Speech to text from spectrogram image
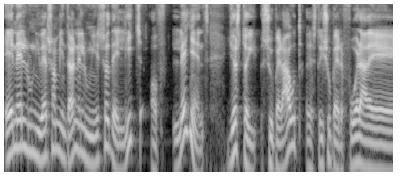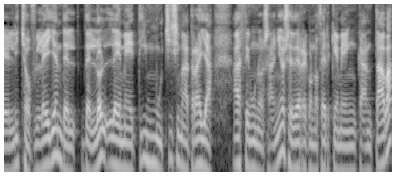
en el universo ambientado en el universo de League of Legends. Yo estoy super out, estoy súper fuera de League of Legends, del, del, LOL, le metí muchísima tralla hace unos años, he de reconocer que me encantaba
